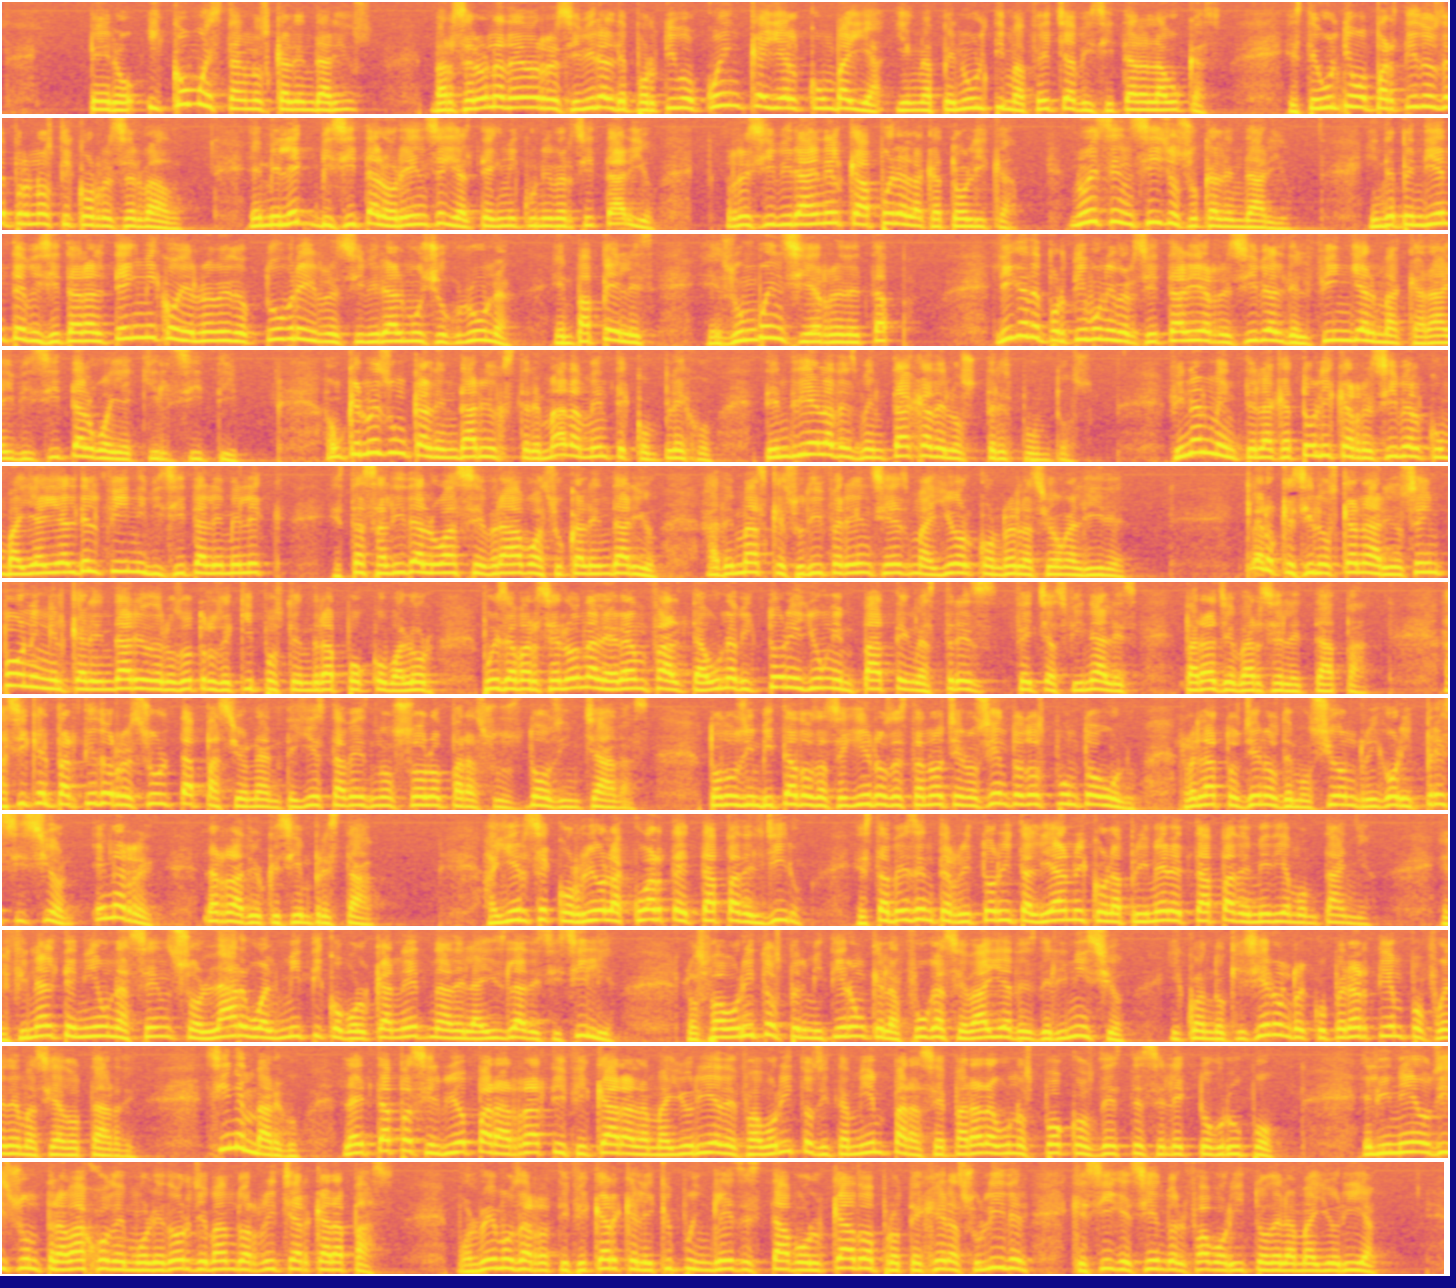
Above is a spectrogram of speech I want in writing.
Pero, ¿y cómo están los calendarios? Barcelona debe recibir al Deportivo Cuenca y al Cumbaya y en la penúltima fecha visitar a la UCAS. Este último partido es de pronóstico reservado. Emelec visita a Lorense y al técnico universitario. Recibirá en el Capo a la Católica. No es sencillo su calendario. Independiente visitará al técnico y el 9 de octubre y recibirá al Mushugruna. En papeles, es un buen cierre de etapa. Liga Deportiva Universitaria recibe al Delfín y al Macará y visita al Guayaquil City. Aunque no es un calendario extremadamente complejo, tendría la desventaja de los tres puntos. Finalmente, la Católica recibe al Cumbayá y al Delfín y visita al Emelec. Esta salida lo hace bravo a su calendario, además que su diferencia es mayor con relación al líder. Claro que si los canarios se imponen el calendario de los otros equipos tendrá poco valor, pues a Barcelona le harán falta una victoria y un empate en las tres fechas finales para llevarse la etapa. Así que el partido resulta apasionante y esta vez no solo para sus dos hinchadas. Todos invitados a seguirnos esta noche en los 102.1. Relatos llenos de emoción, rigor y precisión en la red, la radio que siempre está. Ayer se corrió la cuarta etapa del Giro, esta vez en territorio italiano y con la primera etapa de media montaña. El final tenía un ascenso largo al mítico volcán Etna de la isla de Sicilia. Los favoritos permitieron que la fuga se vaya desde el inicio y cuando quisieron recuperar tiempo fue demasiado tarde. Sin embargo, la etapa sirvió para ratificar a la mayoría de favoritos y también para separar a unos pocos de este selecto grupo. El Ineos hizo un trabajo demoledor llevando a Richard Carapaz. Volvemos a ratificar que el equipo inglés está volcado a proteger a su líder, que sigue siendo el favorito de la mayoría.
